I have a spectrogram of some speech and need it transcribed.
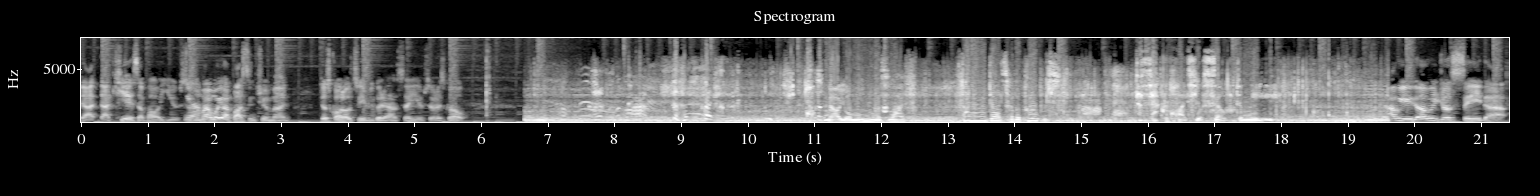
that that cares about you. So Yeah. no matter what you're passing through, man, just call out to Him. He's going to answer you. So let's go. Now your meaningless life finally does have a purpose. To sacrifice yourself to me. I will, I will just say that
